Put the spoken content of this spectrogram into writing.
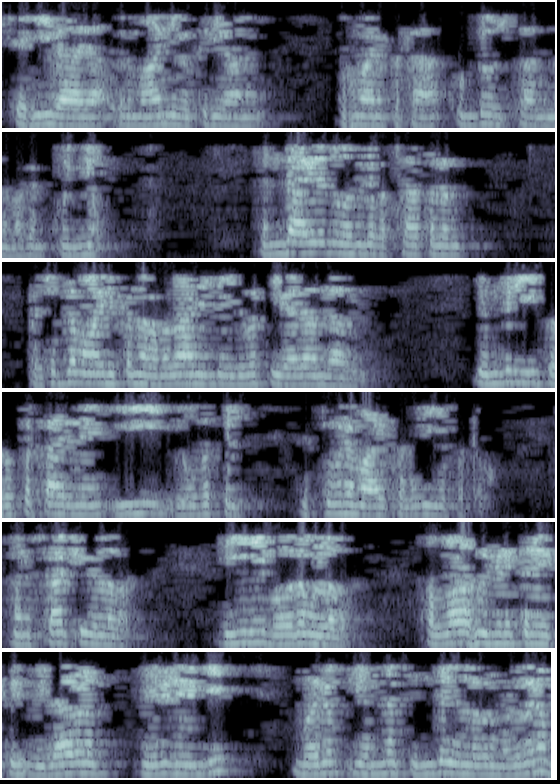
ഷഹീദായ ഒരു മാന്യ വ്യക്തിയാണ് ബഹുമാനപ്പെട്ട കുണ്ടൂർ സാദിന്റെ മകൻ കുഞ്ഞു. എന്തായിരുന്നു അതിന്റെ പശ്ചാത്തലം? പരിശുദ്ധമായിരിക്കുന്ന റമദാനിന്റെ ഇരുപത്തിയേഴാം രാവിൽ എന്തിന് ഈ ചെറുപ്പക്കാരനെ ഈ രൂപത്തിൽ നിഷ്ഠൂരമായി കൊല ചെയ്യപ്പെട്ടു മനസ്സാക്ഷിയുള്ളവർ ദീനി ബോധമുള്ളവർ അള്ളാഹുവിനിടത്തിലേക്ക് വിചാരണ നേരിടേണ്ടി വരും എന്ന ചിന്തയുള്ളവർ മുഴുവനും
